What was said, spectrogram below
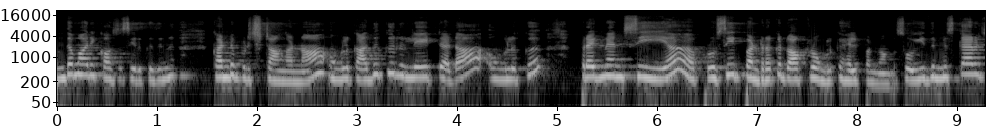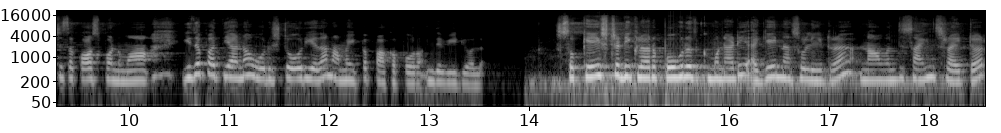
இந்த மாதிரி காசஸ் இருக்குதுன்னு கண்டுபிடிச்சிட்டாங்கன்னா உங்களுக்கு அதுக்கு ரிலேட்டடாக உங்களுக்கு ப்ரெக்னன்சியை ப்ரொசீட் பண்ணுறதுக்கு டாக்டர் உங்களுக்கு ஹெல்ப் பண்ணுவாங்க. ஸோ இது மிஸ்கேரேஜஸை காஸ் பண்ணுமா? இதை பற்றியான ஒரு ஸ்டோரியை தான் நம்ம இப்போ பார்க்க போகிறோம் இந்த வீடியோவில் ஸோ கேஸ் ஸ்டடிக்குள்ளார போகிறதுக்கு முன்னாடி அகெயின் நான் சொல்லிடுறேன். நான் வந்து சயின்ஸ் ரைட்டர்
